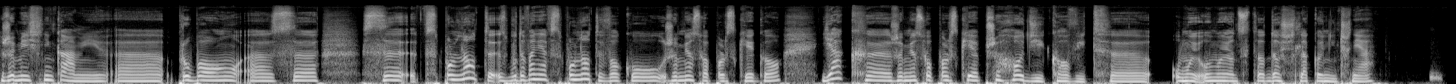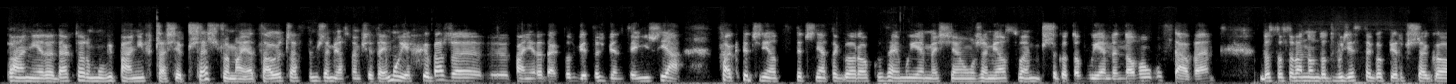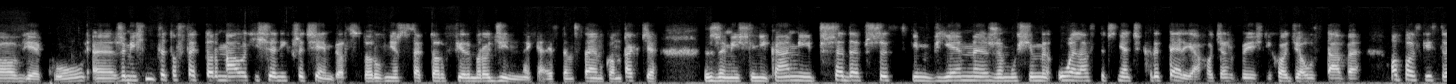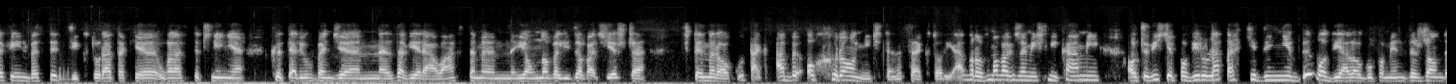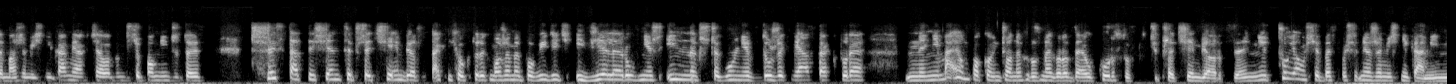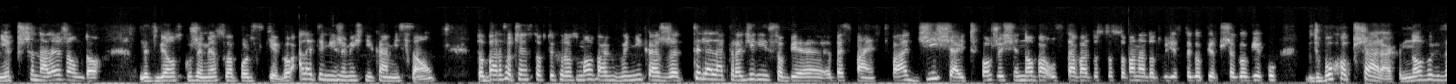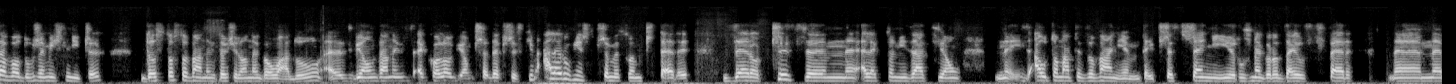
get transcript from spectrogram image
rzemieślnikami, e, próbą e, z, z wspólnoty, zbudowania wspólnoty wokół rzemiosła polskiego. Jak rzemiosło polskie przechodzi COVID, ujmując to dość lakonicznie? Pani redaktor, mówi pani w czasie przeszłym, a ja cały czas tym rzemiosłem się zajmuję, chyba że y, pani redaktor wie coś więcej niż ja. Faktycznie od stycznia tego roku zajmujemy się rzemiosłem, przygotowujemy nową ustawę dostosowaną do XXI wieku. E, rzemieślnicy to sektor małych i średnich przedsiębiorstw, to również sektor firm rodzinnych. Ja jestem w stałym kontakcie z rzemieślnikami. Przede wszystkim wiemy, że musimy uelastyczniać kryteria, chociażby jeśli chodzi o ustawę o polskiej strefie inwestycji, która takie uelastycznienie kryteriów będzie zawierała. Chcemy ją nowelizować jeszcze w tym roku, tak aby ochronić ten sektor. Ja w rozmowach z rzemieślnikami, oczywiście po wielu latach, kiedy nie było dialogu pomiędzy rządem a rzemieślnikami, ja chciałabym przypomnieć, że to jest 300 tysięcy przedsiębiorstw, takich, o których możemy powiedzieć i wiele również innych, szczególnie w dużych miastach, które nie mają pokończonych różnego rodzaju kursów ci przedsiębiorcy, nie czują się bezpośrednio rzemieślnikami, nie przynależą do Związku Rzemiosła Polskiego, ale tymi rzemieślnikami są. To bardzo często w tych rozmowach wynika, że tyle lat radzili sobie bez państwa. Dzisiaj tworzy się nowa ustawa dostosowana do XXI wieku w dwóch obszarach nowych zawodów rzemieślniczych, dostosowanych do Zielonego Ładu, e, związanych z ekologią przede wszystkim, ale również z przemysłem 4.0 czy z elektronizacją i z automatyzowaniem tej przestrzeni różnego rodzaju sfer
